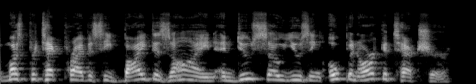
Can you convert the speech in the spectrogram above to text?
must protect privacy by design and do so using open architecture,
